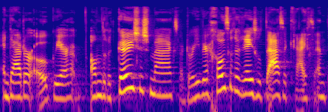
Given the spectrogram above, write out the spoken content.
En daardoor ook weer andere keuzes maakt. Waardoor je weer grotere resultaten krijgt. En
